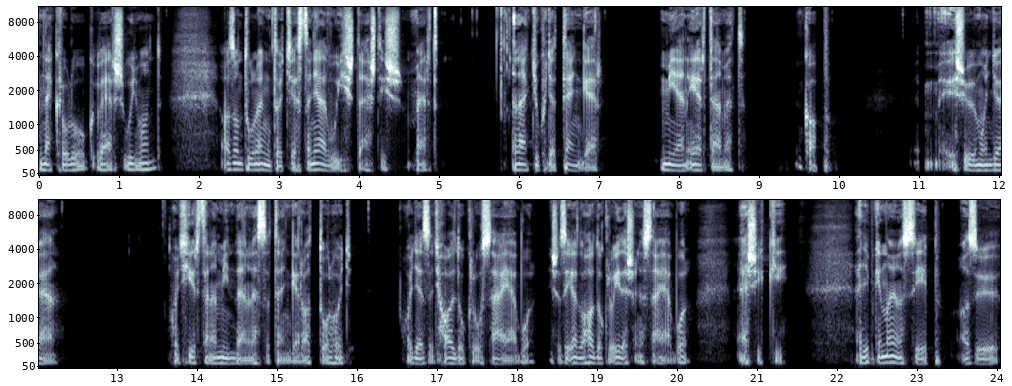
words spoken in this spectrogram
nekrológ vers, úgymond, azon túl megmutatja ezt a nyelvújistást is, mert látjuk, hogy a tenger milyen értelmet kap, és ő mondja el, hogy hirtelen minden lesz a tenger attól, hogy, hogy ez egy haldokló szájából, és az a haldokló édesanyja szájából esik ki. Egyébként nagyon szép az ő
